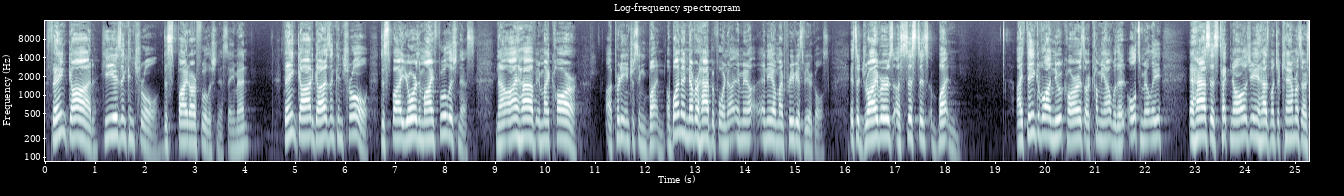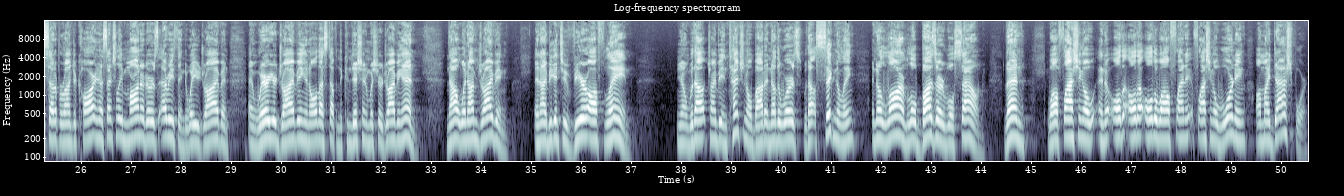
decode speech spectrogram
Thank God he is in control despite our foolishness. Amen. Thank God God is in control despite yours and my foolishness. Now, I have in my car a pretty interesting button, a button I never had before in any of my previous vehicles. It's a driver's assistance button. I think a lot of new cars are coming out with it ultimately it has this technology, it has a bunch of cameras that are set up around your car, and it essentially monitors everything the way you drive and, and where you're driving and all that stuff and the condition in which you're driving in. Now, when I'm driving and I begin to veer off lane, you know, without trying to be intentional about it, in other words, without signaling, an alarm, a little buzzer will sound. Then, while flashing a, and all the, all the, all the while flashing a warning on my dashboard.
